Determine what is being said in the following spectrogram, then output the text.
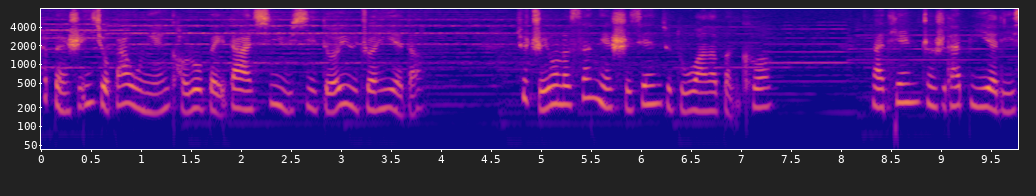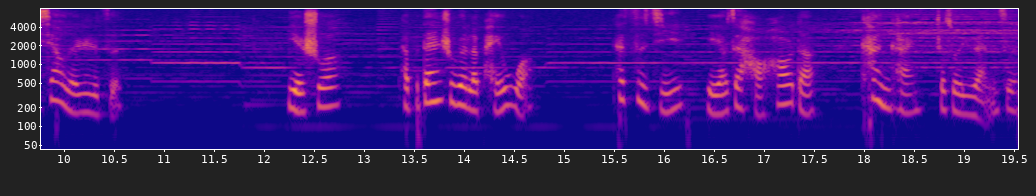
他本是一九八五年考入北大西语系德语专业的，却只用了三年时间就读完了本科。那天正是他毕业离校的日子。也说，他不单是为了陪我，他自己也要再好好的看看这座园子。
